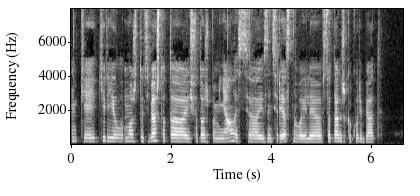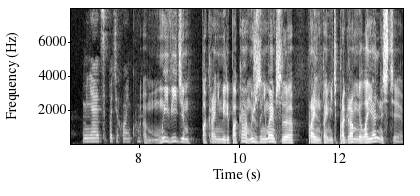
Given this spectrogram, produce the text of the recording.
Окей, okay. Кирилл, может, у тебя что-то еще тоже поменялось э, из интересного или все так же, как у ребят? Меняется потихоньку? Мы видим, по крайней мере, пока, мы же занимаемся правильно поймите, программами лояльности.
